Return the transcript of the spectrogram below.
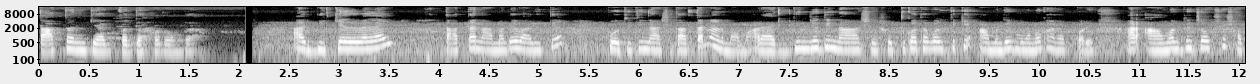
তাতানকে একবার দেখো তোমরা। আর বিকেলবেলায় তাতান আমাদের বাড়িতে প্রতিদিন আসে, তাতান আর মামা। আর একদিন যদি না আসে, সত্যি কথা বলতে কি আমাদের মনও খারাপ করে। আর আমাদের যখন সব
